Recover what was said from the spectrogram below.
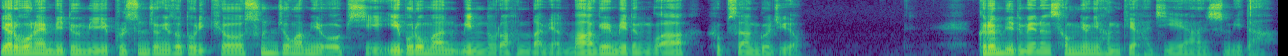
여러분의 믿음이 불순종에서 돌이켜 순종함이 없이 입으로만 믿노라 한다면 마귀의 믿음과 흡사한 거지요. 그런 믿음에는 성령이 함께하지 않습니다.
